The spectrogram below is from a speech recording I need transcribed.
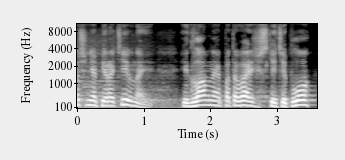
Очень оперативный и, главное, по-товарищески тепло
